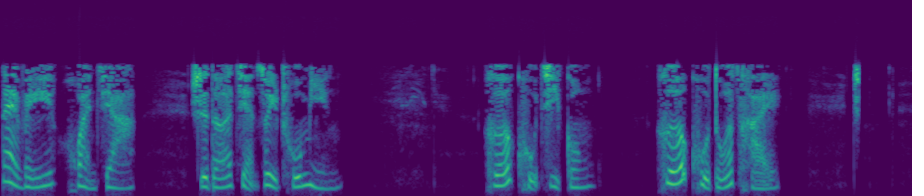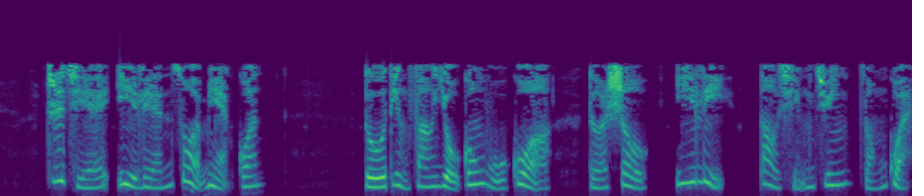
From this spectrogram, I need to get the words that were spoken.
代为缓家，使得减罪除名。何苦济公？何苦夺财？知节亦连坐免官，独定方有功无过，得受伊利道行军总管，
